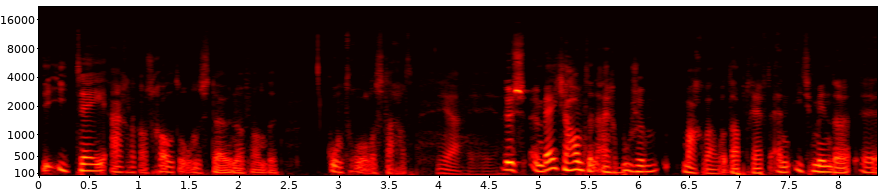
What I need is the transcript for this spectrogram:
De IT eigenlijk als grote ondersteuner van de controlestaat. Ja, ja, ja. Dus een beetje hand in eigen boezem mag wel wat dat betreft. En iets minder uh,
